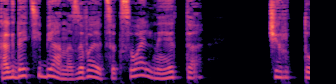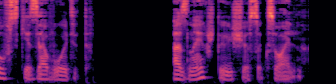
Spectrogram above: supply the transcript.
Когда тебя называют сексуальной, это чертовски заводит. А знаешь, что еще сексуально?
